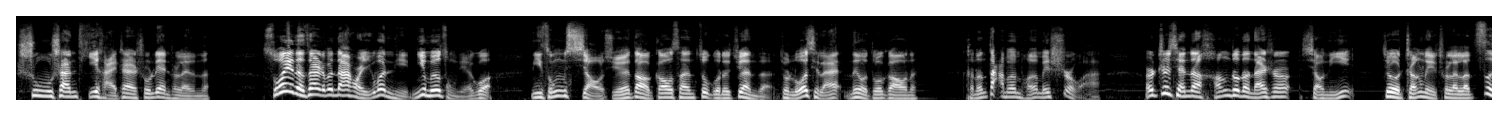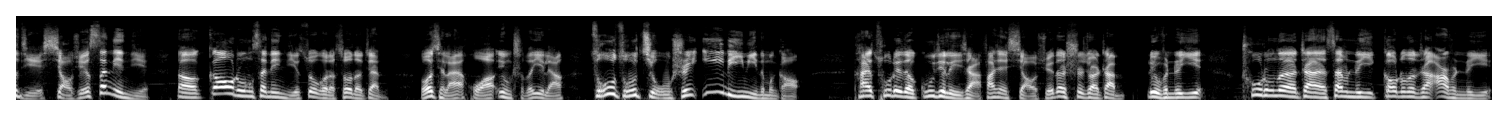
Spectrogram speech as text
书山题海战术练出来的呢？所以呢，在这里问大伙一个问题：你有没有总结过，你从小学到高三做过的卷子，就摞起来能有多高呢？可能大部分朋友没试过啊。而之前呢，杭州的男生小倪就整理出来了自己小学三年级到高中三年级做过的所有的卷子。摞起来，火用尺子一量，足足九十一厘米那么高。他还粗略的估计了一下，发现小学的试卷占六分之一，初中的占三分之一，高中的占二分之一。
